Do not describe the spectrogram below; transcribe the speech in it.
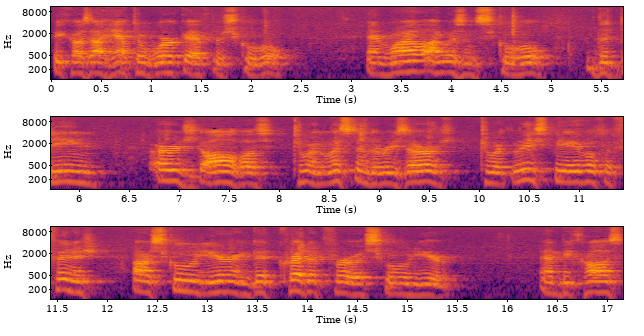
because I had to work after school. And while I was in school, the dean urged all of us to enlist in the reserves to at least be able to finish our school year and get credit for a school year. And because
